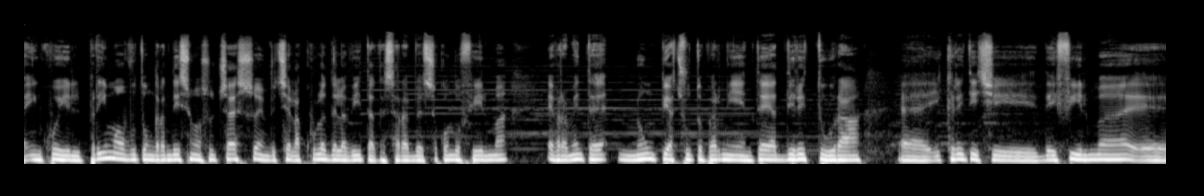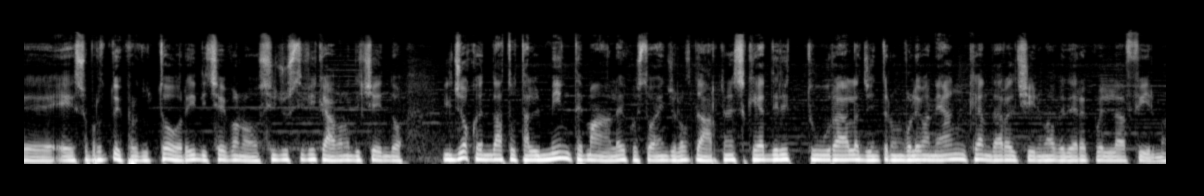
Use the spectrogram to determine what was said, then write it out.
in cui il primo ha avuto un grandissimo successo e invece La culla della vita, che sarebbe il secondo film, è veramente non piaciuto per niente, addirittura eh, i critici dei film eh, e soprattutto i produttori dicevano, si giustificavano dicendo il gioco è andato talmente male, questo Angel of Darkness, che addirittura la gente non voleva neanche andare al cinema a vedere quel film.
